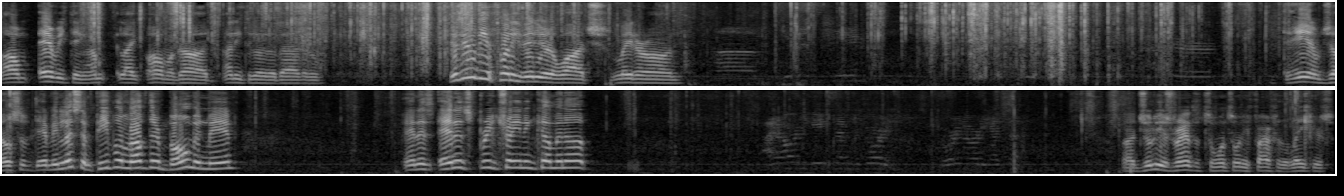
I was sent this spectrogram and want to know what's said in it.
um everything. I'm like, oh my god, I need to go to the bathroom. This is gonna be a funny video to watch later on. Damn, Joseph. I mean, listen, people love their Bowman, man. And it's and it's spring training coming up. Uh, Julius Randle to 125 for the Lakers.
